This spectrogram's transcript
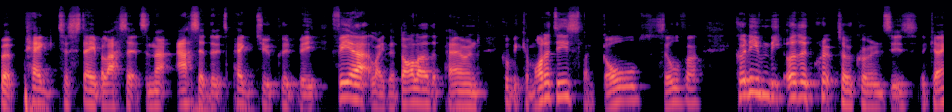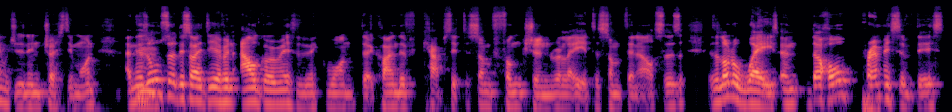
but pegged to stable assets. And that asset that it's pegged to could be fiat, like the dollar, the pound, could be commodities like gold, silver, could even be other cryptocurrencies, okay, which is an interesting one. And there's mm. also this idea of an algorithmic one that kind of caps it to some function related to something else. So there's, there's a lot of ways. And the whole premise of this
